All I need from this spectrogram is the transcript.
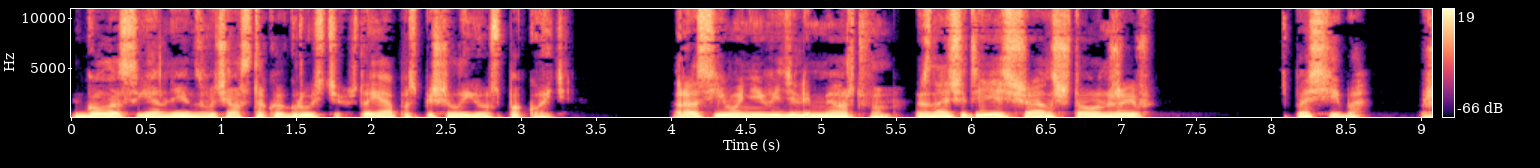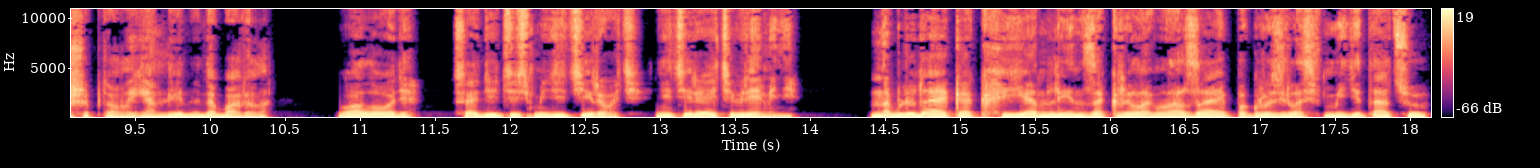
Голос Ян Лин звучал с такой грустью, что я поспешил ее успокоить. «Раз его не видели мертвым, значит, есть шанс, что он жив». «Спасибо», — прошептала Ян Лин и добавила. «Володя, Садитесь медитировать, не теряйте времени». Наблюдая, как Ян Лин закрыла глаза и погрузилась в медитацию,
